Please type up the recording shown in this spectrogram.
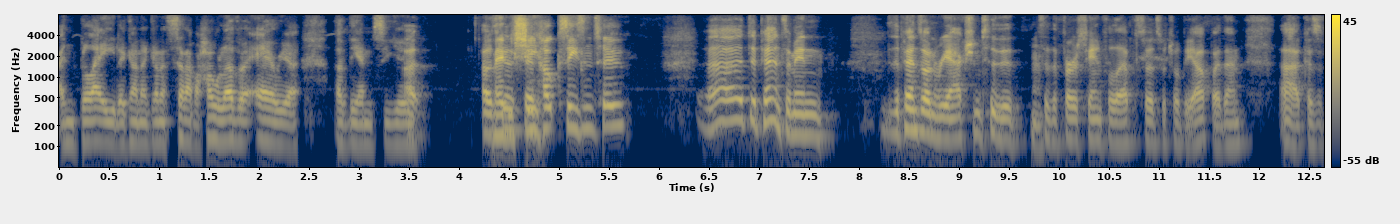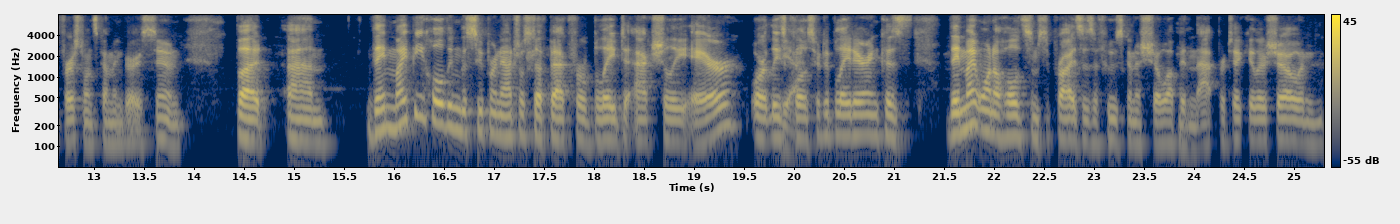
and Blade are gonna gonna set up a whole other area of the MCU. Uh, Maybe She Hulk season two. Uh, it depends. I mean, it depends on reaction to the Hmm. to the first handful of episodes, which will be out by then, because the first one's coming very soon. But um, they might be holding the supernatural stuff back for Blade to actually air, or at least Yeah. closer to Blade airing, because they might want to hold some surprises of who's going to show up in mm. that particular show, and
